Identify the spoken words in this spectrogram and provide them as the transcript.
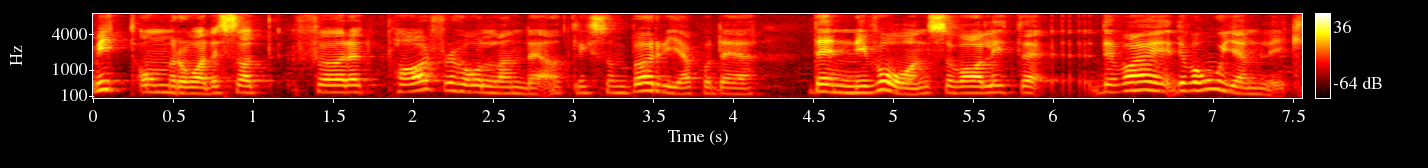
mitt område. Så att för ett parförhållande att liksom börja på det, den nivån så var lite, det var, det var ojämlikt.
